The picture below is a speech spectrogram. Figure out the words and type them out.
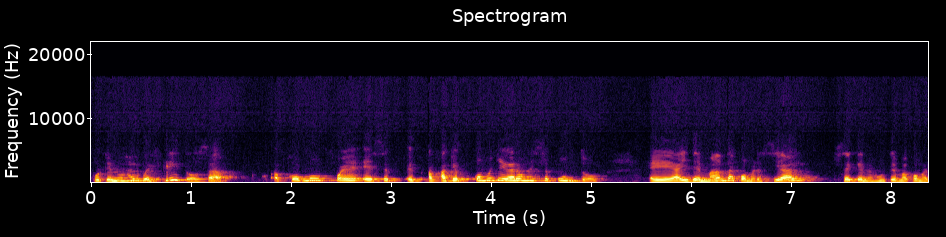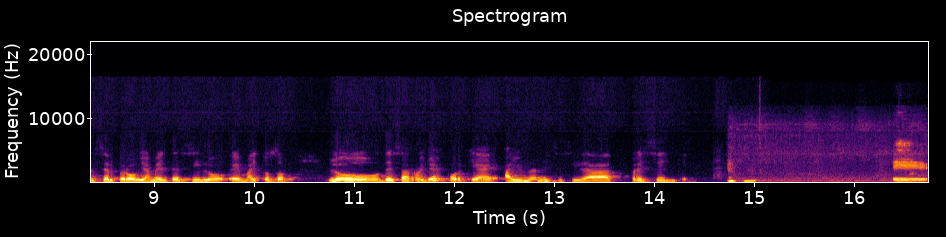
porque no es algo escrito, o sea, ¿cómo fue ese, eh, a, cómo llegaron a ese punto? Eh, hay demanda comercial, sé que no es un tema comercial, pero obviamente si lo, eh, Microsoft lo desarrolló es porque hay, una necesidad presente. Eh,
